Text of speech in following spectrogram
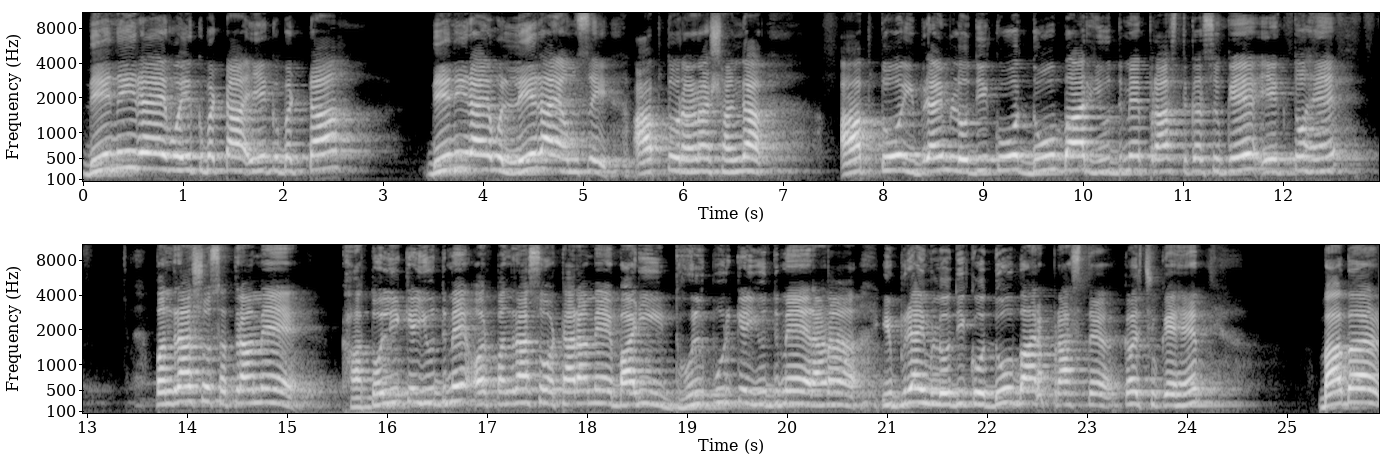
दे नहीं रहे वो एक बट्टा एक बट्टा दे नहीं रहा है वो ले रहा है हमसे। आप तो राणा शांगा, आप तो इब्राहिम लोदी को दो बार युद्ध में परास्त कर चुके, एक तो है 1517 में खातोली के युद्ध में और 1518 में बाड़ी धौलपुर के युद्ध में राणा इब्राहिम लोदी को दो बार परास्त कर चुके हैं। बाबर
